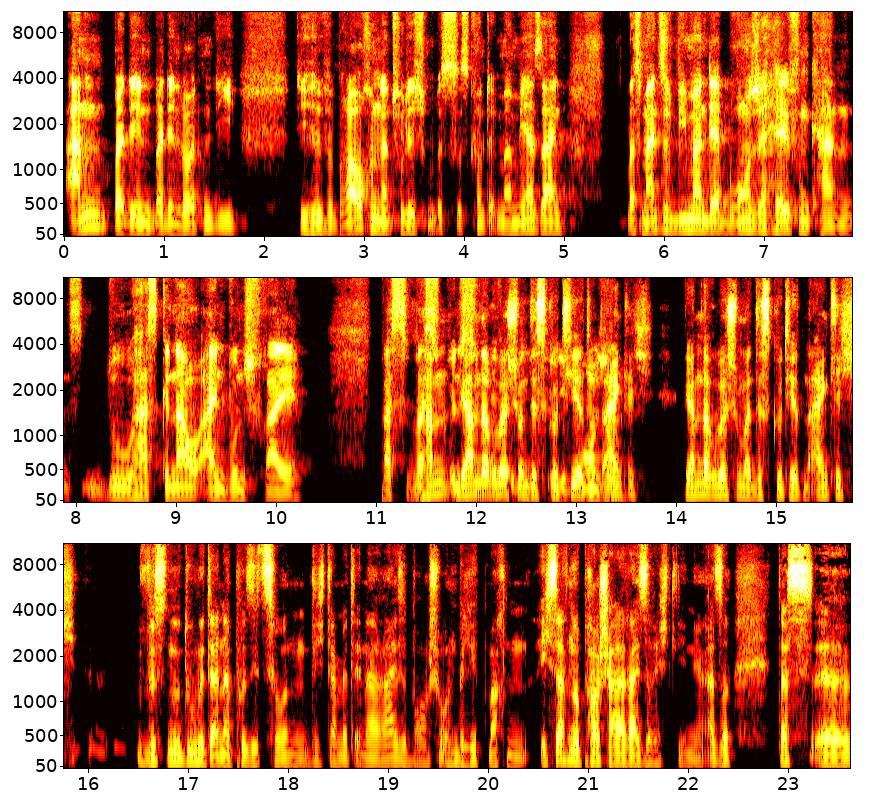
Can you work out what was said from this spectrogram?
an bei den, bei den Leuten, die die Hilfe brauchen. Natürlich, es, es könnte immer mehr sein. Was meinst du, wie man der Branche helfen kann? Du hast genau einen Wunsch frei. Was, was wir haben, wir haben darüber schon diskutiert und eigentlich, wir haben darüber schon mal diskutiert und eigentlich wirst nur du mit deiner Position dich damit in der Reisebranche unbeliebt machen. Ich sage nur Pauschalreiserichtlinie. Also das äh,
